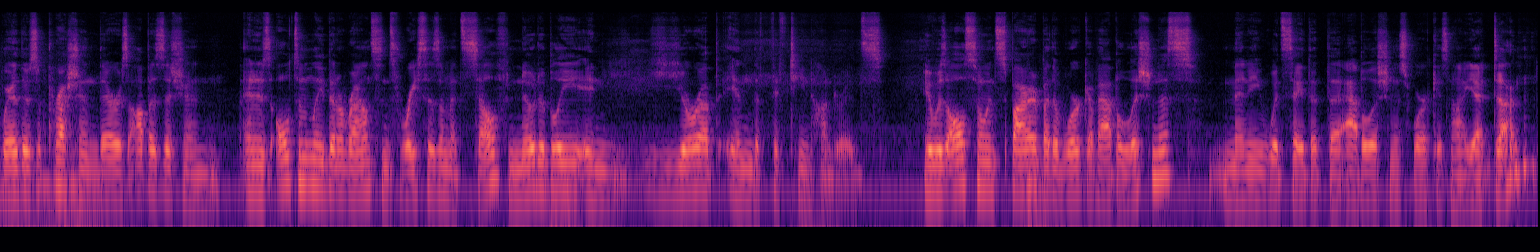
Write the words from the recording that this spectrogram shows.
where there's oppression, there is opposition, and it has ultimately been around since racism itself, notably in Europe in the 1500s. It was also inspired by the work of abolitionists. Many would say that the abolitionist work is not yet done.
